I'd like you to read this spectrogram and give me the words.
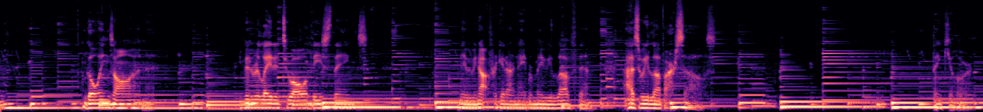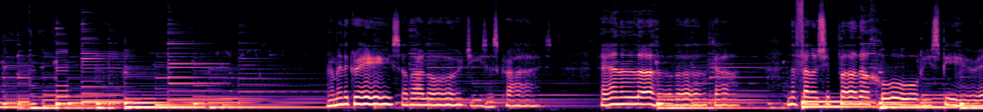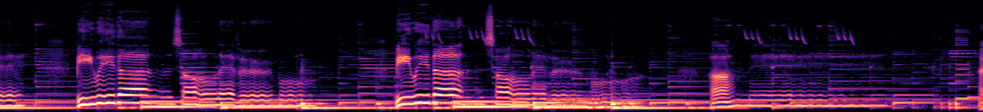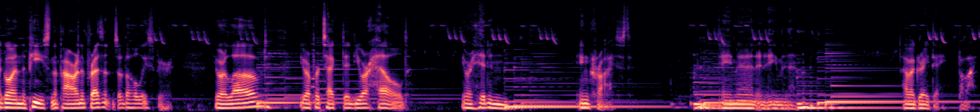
goings on, even related to all of these things, may we not forget our neighbor. May we love them as we love ourselves. Thank you, Lord. Now may the grace of our Lord Jesus Christ and the love of God and the fellowship of the Holy Spirit be with us all evermore. Be with us all evermore. Amen. I go in the peace and the power and the presence of the Holy Spirit. You are loved, you are protected, you are held, you are hidden in Christ. Amen and amen. Have a great day. Bye bye.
